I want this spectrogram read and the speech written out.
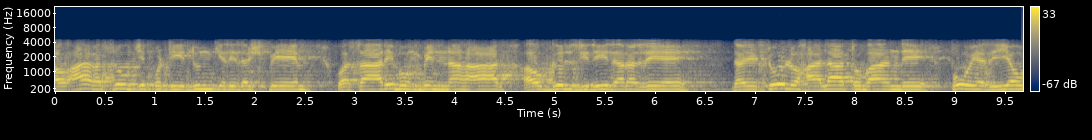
او هغه څوک چې پټي دن کې د شپې وسارب بالنهار او ګرځي دي درځي د ټول حالات باندې پوی دی یو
